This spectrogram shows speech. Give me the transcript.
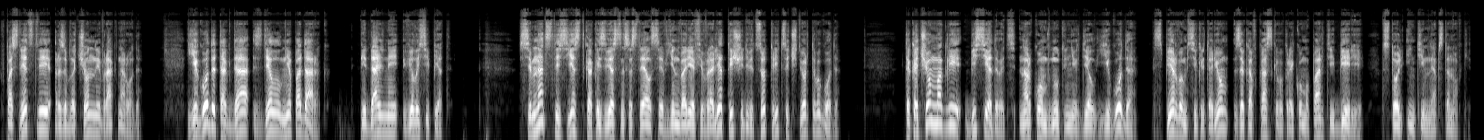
впоследствии разоблаченный враг народа. Егода тогда сделал мне подарок – педальный велосипед. Семнадцатый съезд, как известно, состоялся в январе-феврале 1934 года. Так о чем могли беседовать нарком внутренних дел Егода с первым секретарем Закавказского крайкома партии Берии в столь интимной обстановке?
